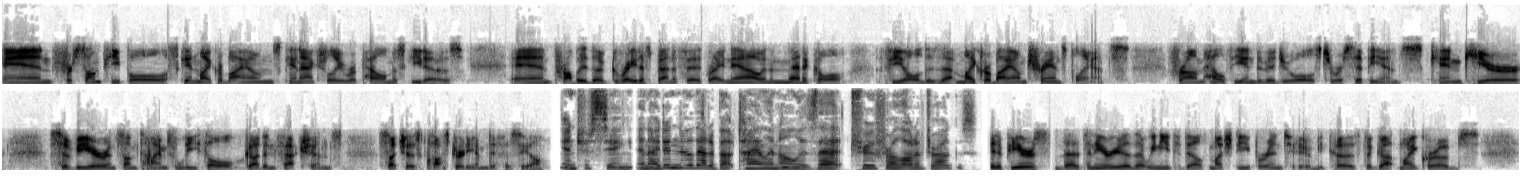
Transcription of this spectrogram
And for some people, skin microbiomes can actually repel mosquitoes. And probably the greatest benefit right now in the medical field is that microbiome transplants from healthy individuals to recipients can cure severe and sometimes lethal gut infections such as Clostridium difficile. Interesting. And I didn't know that about Tylenol. Is that true for a lot of drugs? It appears that it's an area that we need to delve much deeper into because the gut microbes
